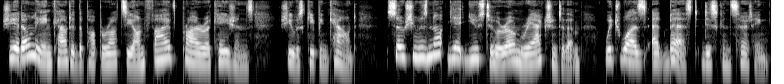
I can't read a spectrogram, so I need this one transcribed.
She had only encountered the paparazzi on five prior occasions, she was keeping count, so she was not yet used to her own reaction to them, which was, at best, disconcerting.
